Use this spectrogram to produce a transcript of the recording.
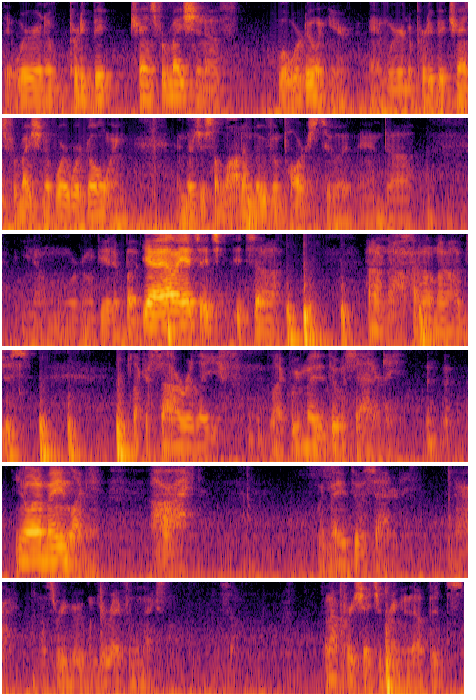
that we're in a pretty big transformation of what we're doing here, and we're in a pretty big transformation of where we're going, and there's just a lot of moving parts to it, and uh, you know we're going to get it. But yeah, I mean it's it's it's uh, I don't know, I don't know. I'm just like a sigh of relief, like we made it through a Saturday. You know what I mean? Like, all right, we made it through a Saturday. All right, let's regroup and get ready for the next one. So, but I appreciate you bringing it up. It's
